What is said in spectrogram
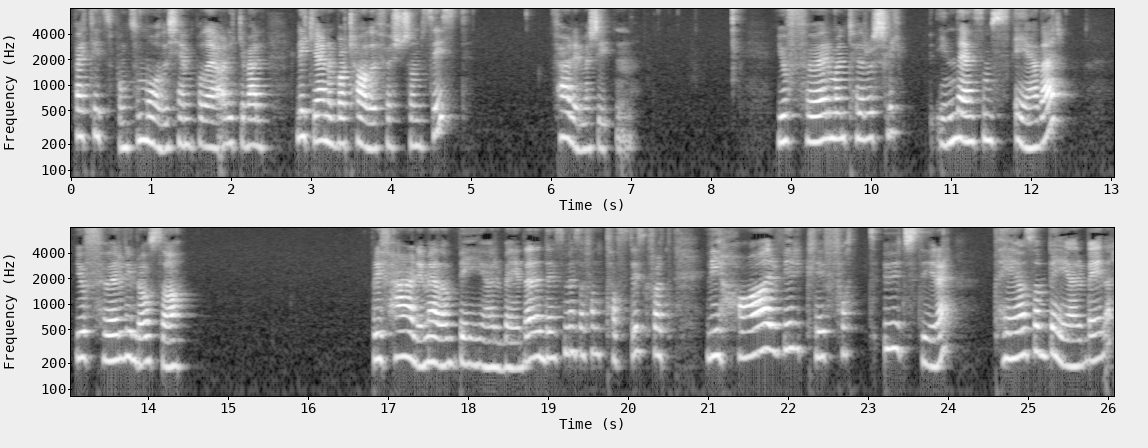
på et tidspunkt så må du kjenne på det allikevel. Like gjerne bare ta det først som sist. Ferdig med skitten. Jo før man tør å slippe inn det som er der, jo før vil du også bli ferdig med det og bearbeide. Det er det som er så fantastisk, for at vi har virkelig fått utstyret til oss å bearbeide.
